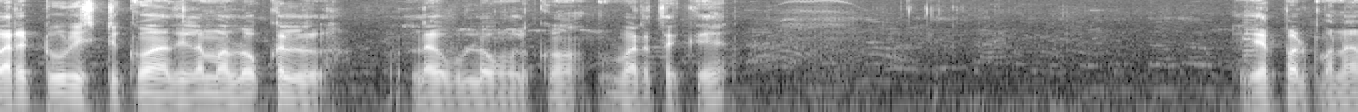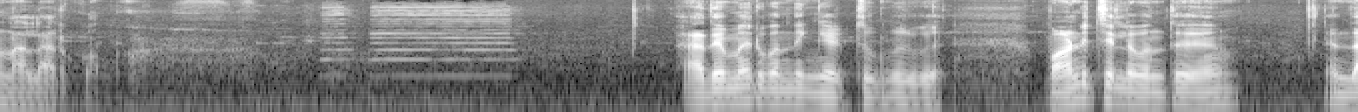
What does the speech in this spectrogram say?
வர டூரிஸ்ட்டுக்கும் அது இல்லாமல் லோக்கலில் உள்ளவங்களுக்கும் வரத்துக்கு ஏற்பாடு பண்ணால் நல்லாயிருக்கும். அதே மாதிரி வந்து இங்கே பாண்டிச்சேரியில் வந்து இந்த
